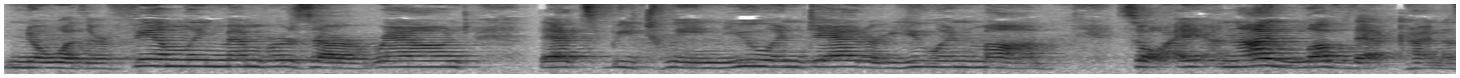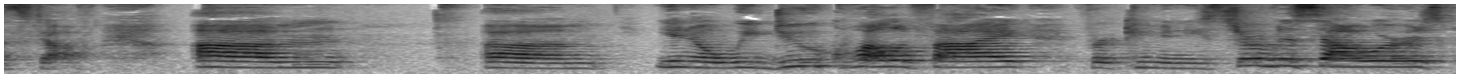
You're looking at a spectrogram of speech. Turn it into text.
No other family members are around. That's between you and dad or you and mom. So I and I love that kind of stuff. Um, um, you know, we do qualify for community service hours,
